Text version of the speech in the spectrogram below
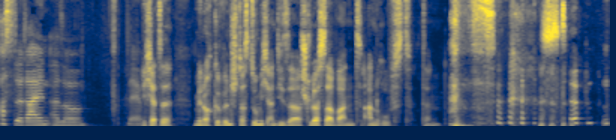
Hostel rein. Also nee. Ich hätte mir noch gewünscht, dass du mich an dieser Schlösserwand anrufst, dann. Stimmt.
